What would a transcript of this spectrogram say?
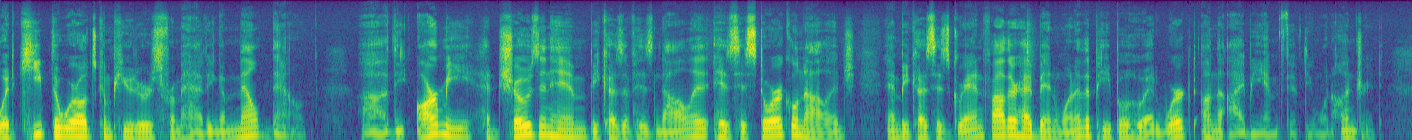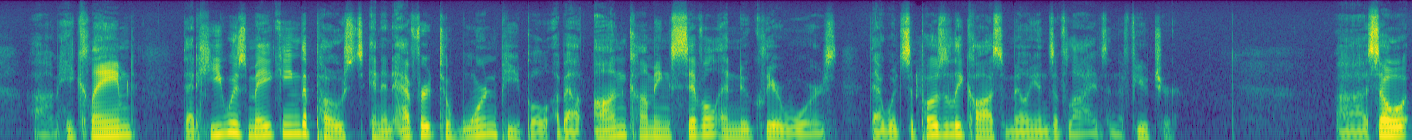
would keep the world's computers from having a meltdown. Uh, the army had chosen him because of his knowledge, his historical knowledge, and because his grandfather had been one of the people who had worked on the IBM 5100. Um, he claimed that he was making the posts in an effort to warn people about oncoming civil and nuclear wars that would supposedly cost millions of lives in the future. Uh, so,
